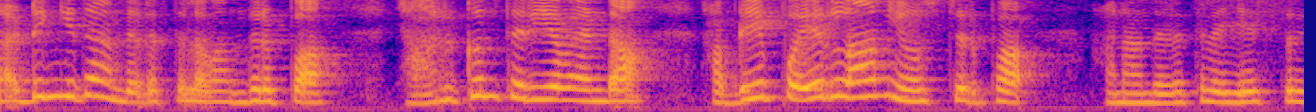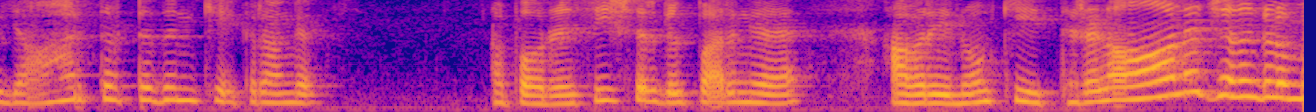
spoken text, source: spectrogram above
நடுங்கி தான் அந்த இடத்துல வந்திருப்பா. யாருக்கும் தெரிய வேண்டாம். அப்படியே போயிடலான்னு யோசிச்சிருப்பா. ஆனால் அந்த இடத்துல இயேசு யார் தொட்டதுன்னு கேட்குறாங்க அப்போ அவருடைய சீஷர்கள் பாருங்க அவரை நோக்கி திரளான ஜனங்கள்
